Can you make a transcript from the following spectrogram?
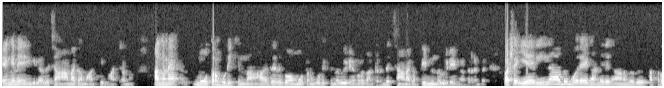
എങ്ങനെയെങ്കിലും അത് ചാണകമാക്കി മാറ്റണം. അങ്ങനെ മൂത്രം കുടിക്കുന്ന അതായത് ഗോമൂത്രം കുടിക്കുന്ന വീഡിയോകൾ കണ്ടിട്ടുണ്ട്. ചാണകം തിന്നുന്ന വീഡിയോ കണ്ടിട്ടുണ്ട്. പക്ഷെ എല്ലാതും ഒരേ കണ്ണിൽ കാണുന്നത് അത്ര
